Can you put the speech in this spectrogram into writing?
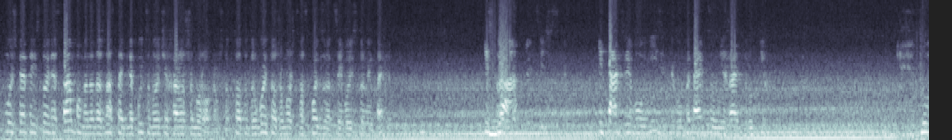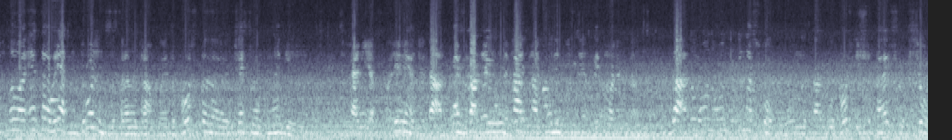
Потому что эта история с Трампом, она должна стать для Путина очень хорошим уроком, что кто-то другой тоже может воспользоваться его инструментарием. И ну, да, и также его унизить, как он пытается унижать других. Ну, но это вряд ли троллинг со стороны Трампа, это просто часть его фанаберии. Конечно. Нет, да, как, как и троллинг, да. Да, ну он, он не настолько, он как бы просто считает, что все, что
